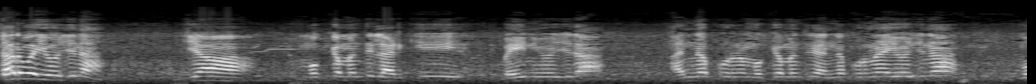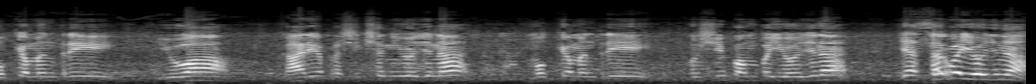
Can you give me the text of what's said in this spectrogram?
सर्व योजना ज्या मुख्यमंत्री लाडकी बहीण योजना अन्नपूर्ण मुख्यमंत्री अन्नपूर्णा योजना मुख्यमंत्री युवा कार्य प्रशिक्षण योजना मुख्यमंत्री कृषी पंप योजना या सर्व योजना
